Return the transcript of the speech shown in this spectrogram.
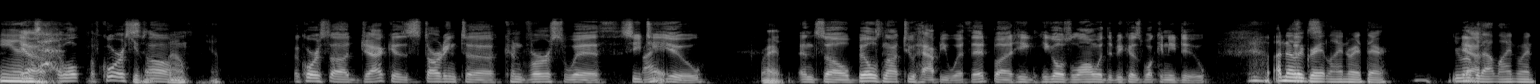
and yeah. Well, of course, um, yeah. of course, uh, Jack is starting to converse with CTU, right. and so Bill's not too happy with it, but he he goes along with it because what can he do? Another That's- great line right there. You remember Yeah. that line when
